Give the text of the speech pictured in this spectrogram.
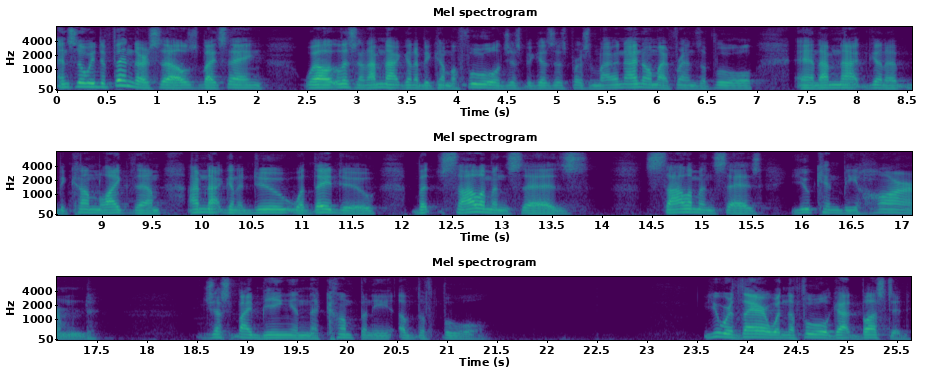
And so we defend ourselves by saying, well, listen, I'm not going to become a fool just because this person, and I know my friend's a fool, and I'm not going to become like them. I'm not going to do what they do. But Solomon says, Solomon says, you can be harmed just by being in the company of the fool. You were there when the fool got busted.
